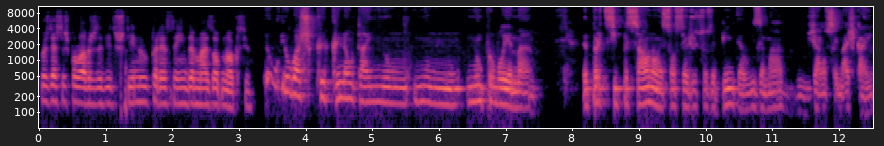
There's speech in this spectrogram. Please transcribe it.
depois destas palavras da David Justino, parece ainda mais obnóxio. Eu, eu acho que, que não tem nenhum, nenhum, nenhum problema. A participação não é só Sérgio Sousa Pinto, é Luís Amado e já não sei mais quem.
